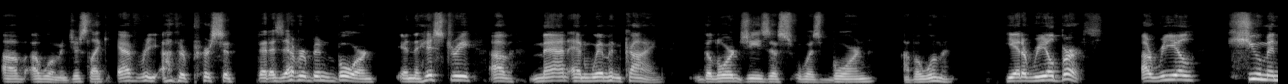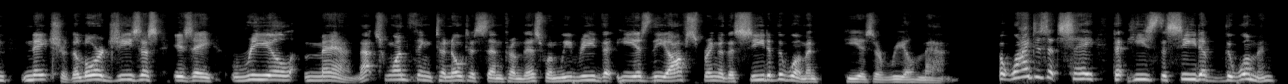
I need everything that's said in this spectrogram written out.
of a woman, just like every other person that has ever been born in the history of man and womankind. The Lord Jesus was born of a woman. He had a real birth, a real human nature. The Lord Jesus is a real man. That's one thing to notice then from this. When we read that he is the offspring or the seed of the woman, he is a real man. But why does it say that he's the seed of the woman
